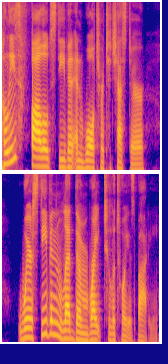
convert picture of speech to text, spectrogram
police followed Stephen and Walter to Chester, where Stephen led them right to Latoya's body.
